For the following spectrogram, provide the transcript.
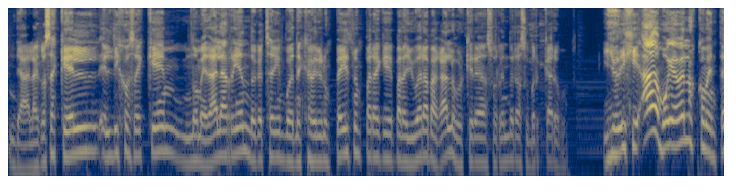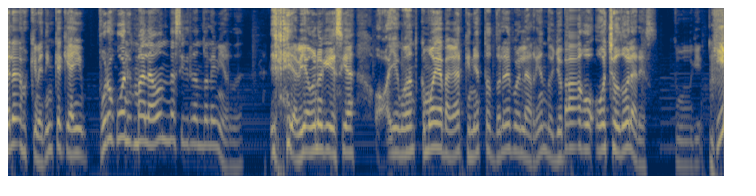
Ya, la cosa es que él, él dijo, ¿sabes qué? No me da el arriendo, ¿cachai? Voy a tener que abrir un Patreon para, que, para ayudar a pagarlo porque era, su arriendo era súper caro. Y yo dije, ah, voy a ver los comentarios porque me tinca que hay puros buenos mala onda así tirándole mierda. Y había uno que decía, oye, weón, ¿cómo voy a pagar 500 dólares por el arriendo? Yo pago 8 dólares. Como que, ¿qué?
